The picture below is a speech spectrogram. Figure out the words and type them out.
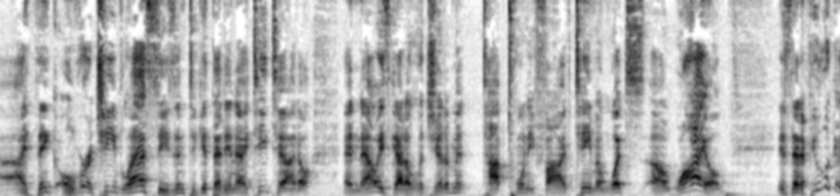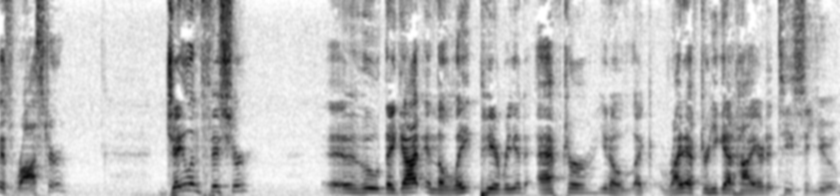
I think, overachieved last season to get that NIT title, and now he's got a legitimate top 25 team. And what's uh, wild is that if you look at his roster, Jaylen Fisher, uh, who they got in the late period after, you know, like right after he got hired at TCU,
